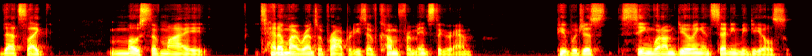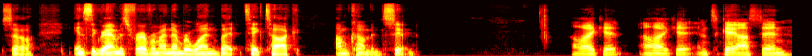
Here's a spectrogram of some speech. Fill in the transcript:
that's like most of my 10 of my rental properties have come from Instagram. People just seeing what I'm doing and sending me deals. So Instagram is forever my number one, but TikTok, I'm coming soon. I like it. I like it. And it's okay, Austin.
